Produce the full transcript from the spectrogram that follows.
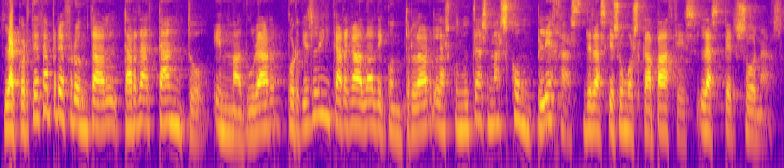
La corteza prefrontal tarda tanto en madurar porque es la encargada de controlar las conductas más complejas de las que somos capaces las personas.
